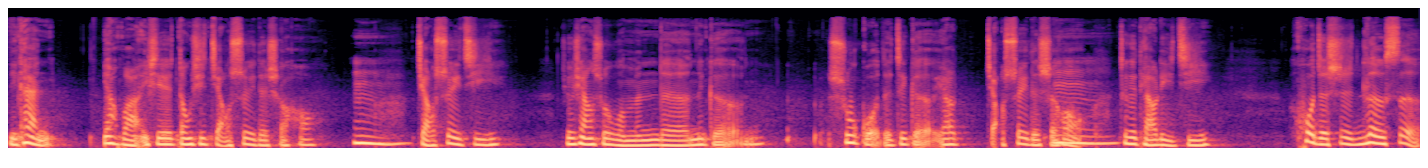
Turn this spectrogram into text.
你看，要把一些东西搅碎的时候，嗯，搅碎机，就像说我们的那个蔬果的这个要搅碎的时候，这个调理机，或者是垃圾。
